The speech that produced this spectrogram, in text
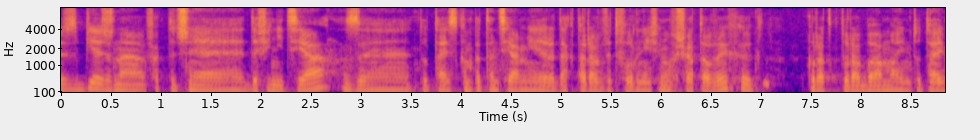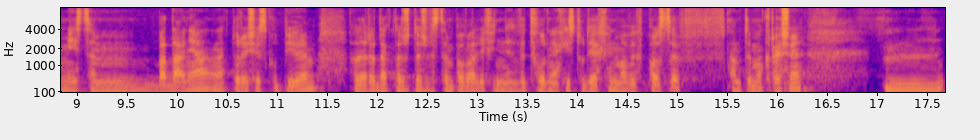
zbieżna faktycznie definicja z, tutaj z kompetencjami redaktora w wytwórni filmów światowych, akurat która była moim tutaj miejscem badania, na której się skupiłem, ale redaktorzy też występowali w innych wytwórniach i studiach filmowych w Polsce w tamtym okresie. Mm,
